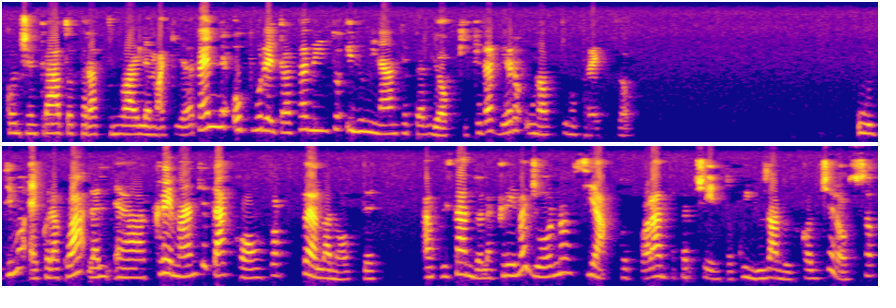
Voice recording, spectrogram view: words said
concentrato per attenuare le macchie della pelle oppure il trattamento illuminante per gli occhi che è davvero un ottimo prezzo. Ultimo, eccola qua, la uh, crema anti-età Comfort per la notte Acquistando la crema giorno si ha col 40%, quindi usando il codice rosso,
